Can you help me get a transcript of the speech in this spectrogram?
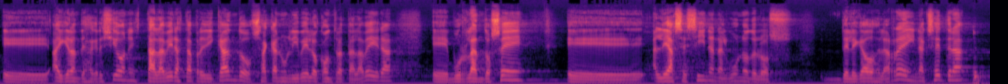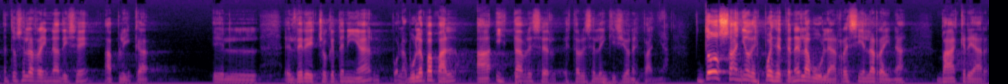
eh, hay grandes agresiones, Talavera está predicando, sacan un libelo contra Talavera, eh, burlándose, le asesinan a alguno de los delegados de la reina, etc. Entonces la reina dice, aplica el, derecho que tenía, por la bula papal, a establecer, establecer la Inquisición en España. Dos años después de tener la bula, recién la reina va a crear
